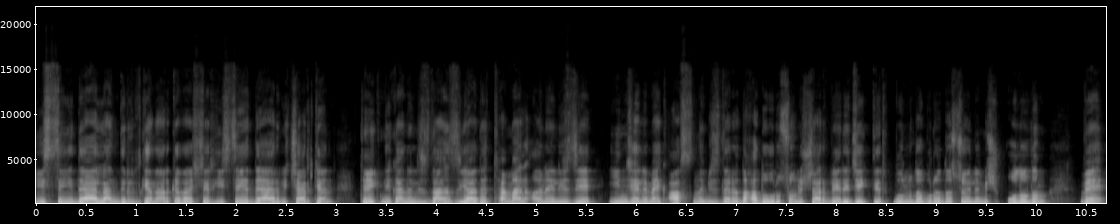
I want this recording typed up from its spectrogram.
Hisseyi değerlendirirken arkadaşlar hisseye değer biçerken teknik analizden ziyade temel analizi incelemek aslında bizlere daha doğru sonuçlar verecektir. Bunu da burada söylemiş olalım ve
